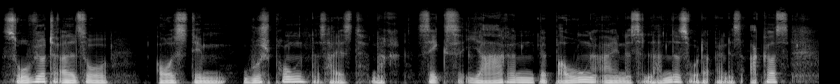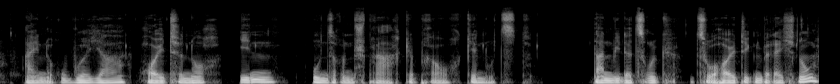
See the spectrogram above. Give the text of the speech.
So wird also aus dem Ursprung, das heißt nach sechs Jahren Bebauung eines Landes oder eines Ackers, ein Ruhejahr heute noch in unserem Sprachgebrauch genutzt. Dann wieder zurück zur heutigen Berechnung.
